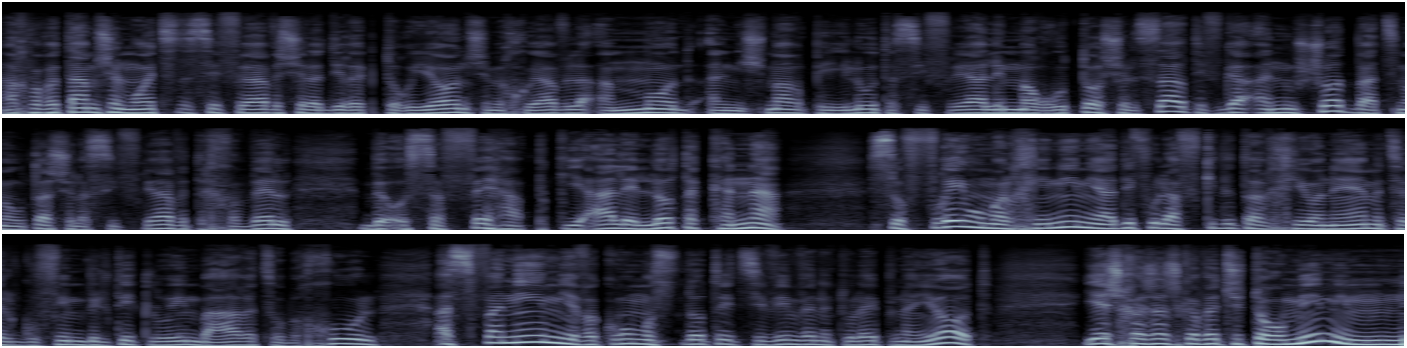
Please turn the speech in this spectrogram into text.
הכפפתם של מועצת הספרייה ושל הדירקטוריון, שמחויב לעמוד על משמר פעילות הספרייה למרותו של שר, תפגע אנושות בעצמאותה של הספרייה ותחבל באוספיה פגיעה ללא תקנה. סופרים ומלחינים יעדיפו להפקיד את ארכיוניהם אצל גופים בלתי תלויים בארץ או בחו"ל. אספנים יבקרו מוסדות יציבים ונטולי פניות. יש חשש כבד שתורמים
